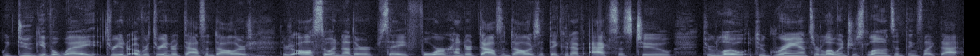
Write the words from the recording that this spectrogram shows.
We do give away three, over $300,000. There's also another, say, $400,000 that they could have access to through low, through grants or low interest loans and things like that.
